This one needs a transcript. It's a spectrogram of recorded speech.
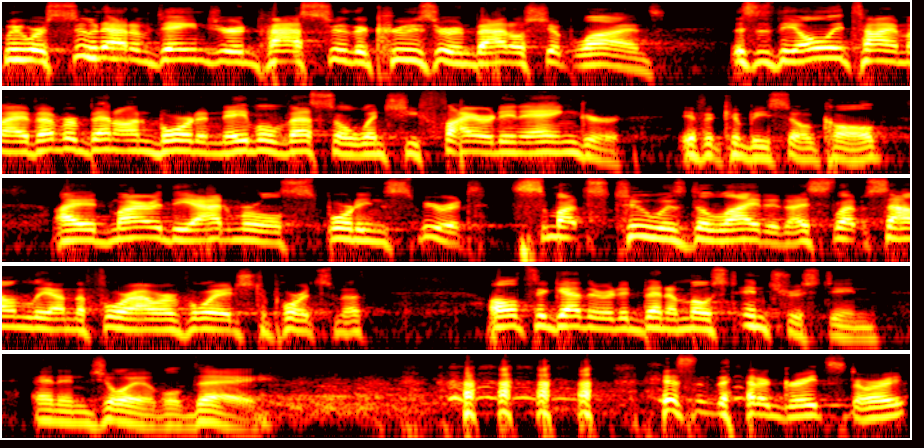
We were soon out of danger and passed through the cruiser and battleship lines. This is the only time I have ever been on board a naval vessel when she fired in anger, if it can be so called. I admired the admiral's sporting spirit. Smuts, too, was delighted. I slept soundly on the four hour voyage to Portsmouth. Altogether, it had been a most interesting and enjoyable day. Isn't that a great story?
